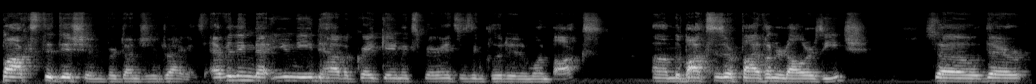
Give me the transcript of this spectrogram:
boxed edition for Dungeons and Dragons. Everything that you need to have a great game experience is included in one box. Um, the boxes are five hundred dollars each, so they're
